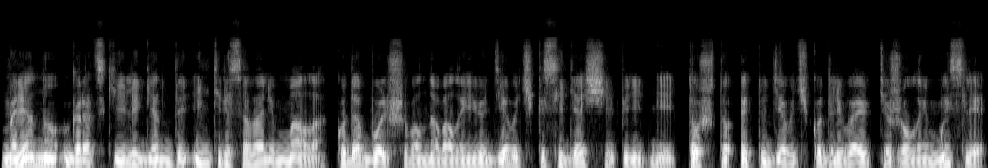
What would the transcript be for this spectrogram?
Марианну городские легенды интересовали мало. Куда больше волновала ее девочка, сидящая перед ней. То, что эту девочку одолевают тяжелые мысли,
